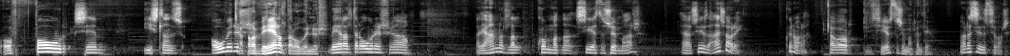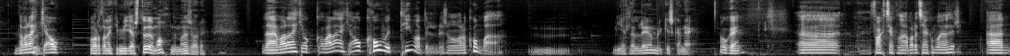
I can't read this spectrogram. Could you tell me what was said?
og fór sem Íslands óvinur. Bara veraldaróvinnur veraldar óvinur, já því að hann alltaf kom hann síðasta sumar eða síðasta aðeins ári. Hvernig var það? Það var síðasta sumar held ég. Var það síðasta sumar? Það var ekki á Það var alltaf ekki mikið að stöðum opnum þessu ári. Nei, var það ekki á, það ekki á COVID tímabilinu sem hann var að koma að? Það? mm, Ég ætla að leiða mér gíska nei. Ok. Uh, Fakt tjekkum það, bara tjekkum það þér En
